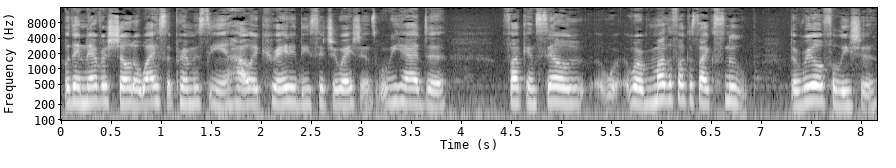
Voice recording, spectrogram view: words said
but they never show the white supremacy and how it created these situations where we had to fucking sell where motherfuckers like Snoop, the real Felicia,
